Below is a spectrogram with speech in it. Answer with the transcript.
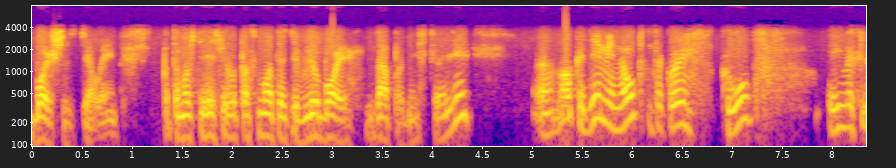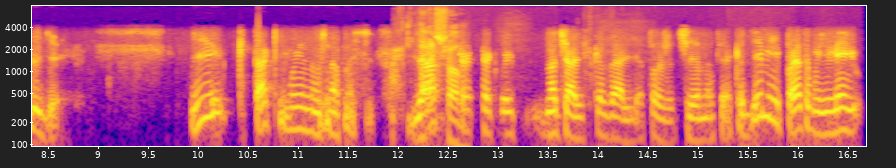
больше сделаем. Потому что если вы посмотрите в любой западной стране, ну, Академия наук – такой клуб умных людей. И так к нему и нужно относиться. Хорошо. Я, как, как вы вначале сказали, я тоже член этой академии, поэтому имею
